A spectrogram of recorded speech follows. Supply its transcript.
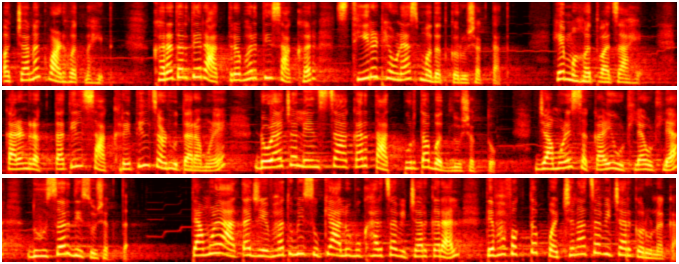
अचानक वाढवत नाहीत. खरं तर ते रात्रभर ती साखर स्थिर ठेवण्यास मदत करू शकतात. हे महत्त्वाचं आहे कारण रक्तातील साखरेतील चढउतारामुळे डोळ्याच्या लेन्सचा आकार तात्पुरता बदलू शकतो ज्यामुळे सकाळी उठल्या उठल्या धुसर दिसू शकतं. त्यामुळे आता जेव्हा तुम्ही सुक्या आलू बुखारचा विचार कराल तेव्हा फक्त पचनाचा विचार करू नका.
